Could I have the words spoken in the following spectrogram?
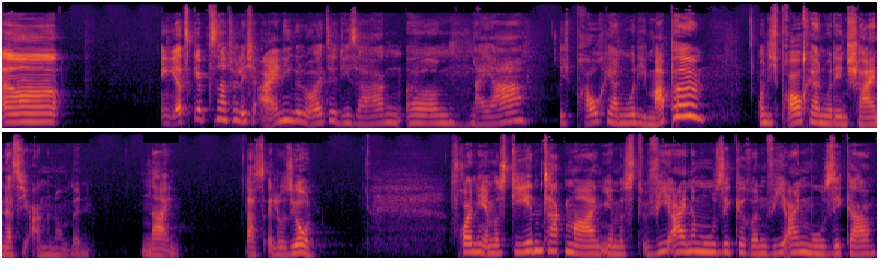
Äh, jetzt gibt es natürlich einige Leute, die sagen, ähm, naja, ich brauche ja nur die Mappe und ich brauche ja nur den Schein, dass ich angenommen bin. Nein, das ist Illusion. Freunde, ihr müsst jeden Tag malen, ihr müsst wie eine Musikerin, wie ein Musiker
